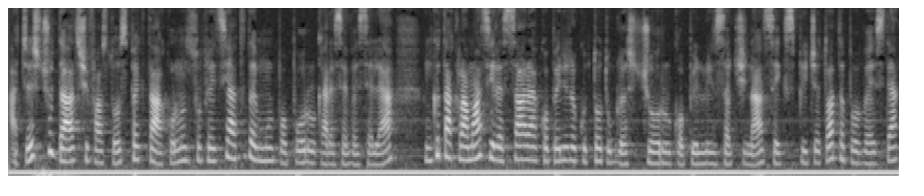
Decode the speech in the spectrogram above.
Acest ciudat și fastos spectacol însufleția atât de mult poporul care se veselea, încât aclamațiile sale acoperiră cu totul glăsciorul copilului însărcinat să explice toată povestea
